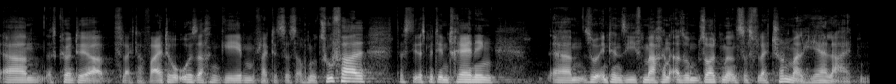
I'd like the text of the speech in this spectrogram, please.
Ähm, es könnte ja vielleicht auch weitere Ursachen geben. Vielleicht ist das auch nur Zufall, dass die das mit dem Training ähm, so intensiv machen. Also sollten wir uns das vielleicht schon mal herleiten.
